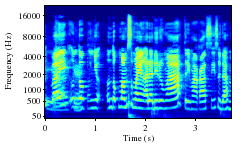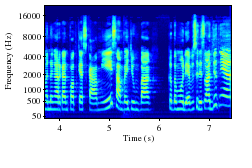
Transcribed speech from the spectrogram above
Iya, Baik oke. untuk ny- untuk mam semua yang ada di rumah, terima kasih sudah mendengarkan podcast kami. Sampai jumpa ketemu di episode selanjutnya.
